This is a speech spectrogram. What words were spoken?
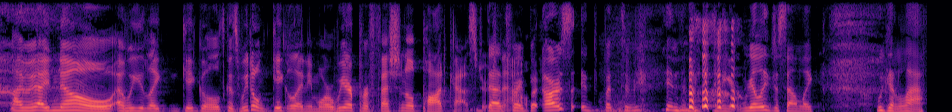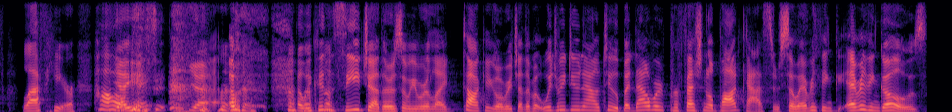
I mean, I know, and we like giggled because we don't giggle anymore. We are professional podcasters. That's now. right. But ours, but to be in the beginning, it really just sounded like we gotta laugh, laugh here. Oh, yeah, okay. yes, yeah. and we couldn't see each other, so we were like talking over each other. But which we do now too. But now we're professional podcasters, so everything everything goes.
